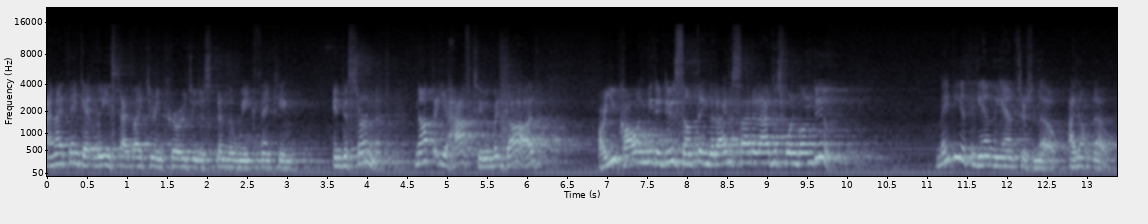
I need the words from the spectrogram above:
And I think at least I'd like to encourage you to spend the week thinking in discernment. Not that you have to, but God, are you calling me to do something that I decided I just wasn't going to do? Maybe at the end the answer is no. I don't know.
